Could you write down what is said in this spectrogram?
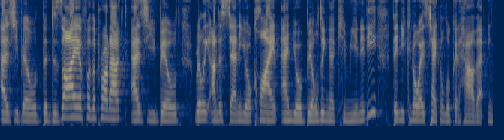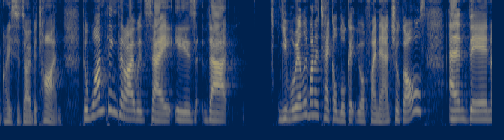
as you build the desire for the product, as you build really understanding your client and you're building a community, then you can always take a look at how that increases over time. The one thing that I would say is that you really want to take a look at your financial goals and then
